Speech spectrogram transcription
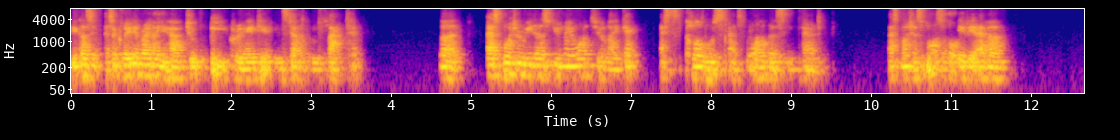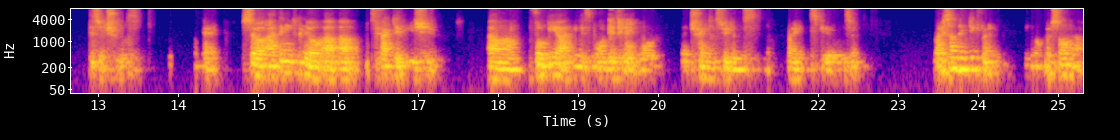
Because as a creative writer, you have to be creative instead of reflective. But as poetry readers, you may want to like get as close as the author's intent as much as possible, if it ever is the truth. Okay, so I think, you know, a, a perspective issue. Um, for me, I think it's more difficult for training students writing skills and write something different, you know, persona.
